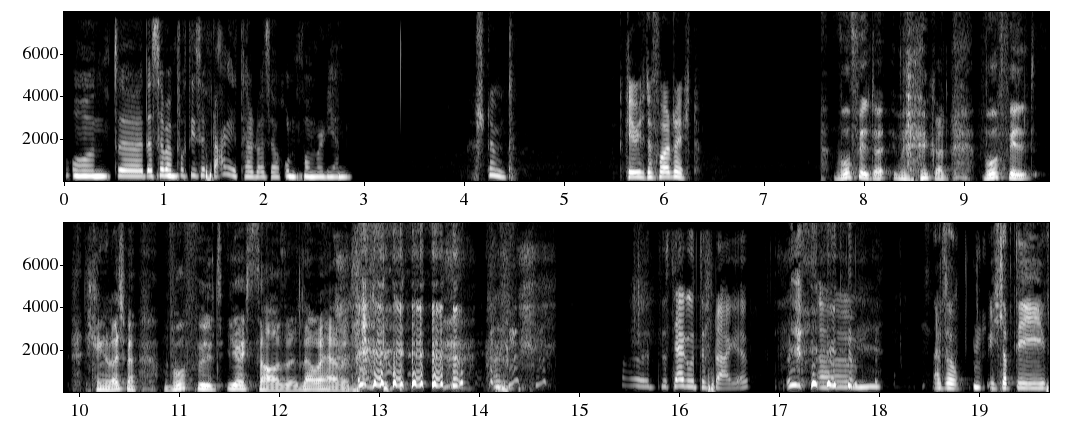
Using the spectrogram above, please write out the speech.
Und äh, deshalb einfach diese Frage teilweise auch umformulieren. Stimmt. Gebe ich dir voll recht. Wo fühlt, oh Gott, wo fühlt, ich kann gar nicht mehr, wo fühlt ihr euch zu Hause? Now I have it. Sehr gute Frage. ähm, also, ich glaube, die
